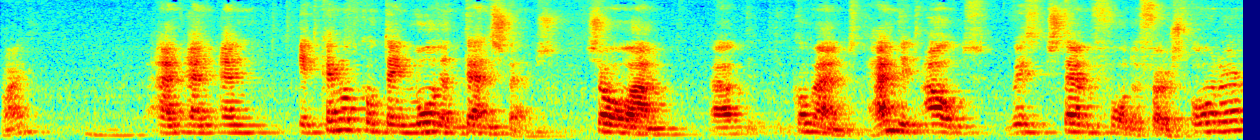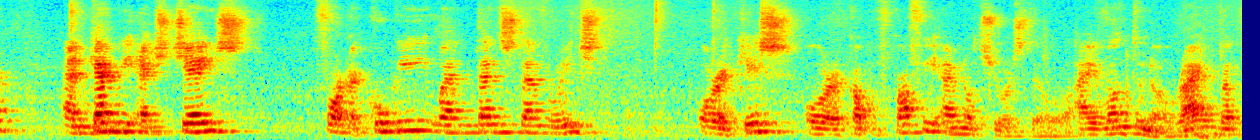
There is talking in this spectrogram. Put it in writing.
Right? And, and, and it cannot contain more than 10 stamps. So um, uh, command hand it out with stamp for the first order and can be exchanged for a cookie when 10 stamp reached or a kiss or a cup of coffee, I'm not sure still. I want to know, right? But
